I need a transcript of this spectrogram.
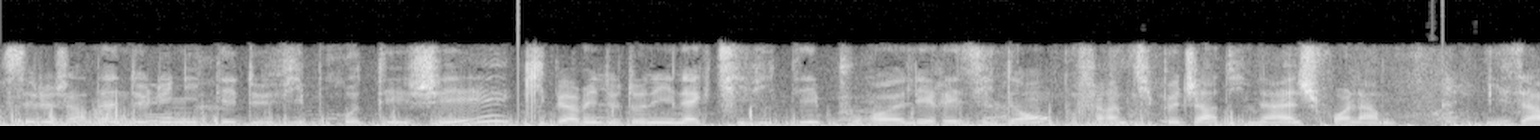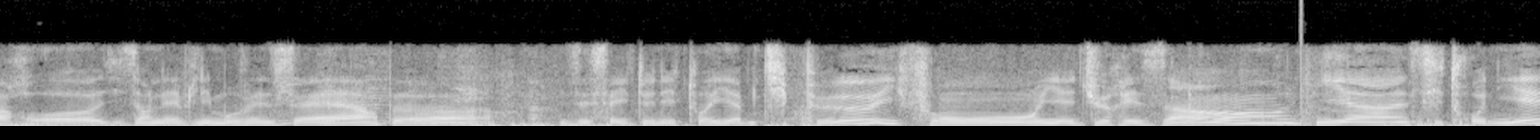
C'est le jardin de l'unité de vie protégée qui permet de donner une activité pour euh, les résidents, pour faire un petit peu de jardinage. Voilà. Ils arrosent, ils enlèvent les mauvaises herbes, euh, ils essayent de nettoyer un petit peu. Ils font, il y a du raisin, il y a un citronnier,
